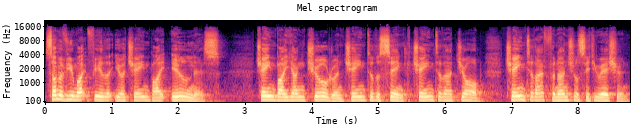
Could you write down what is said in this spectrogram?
Some of you might feel that you are chained by illness, chained by young children, chained to the sink, chained to that job, chained to that financial situation.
